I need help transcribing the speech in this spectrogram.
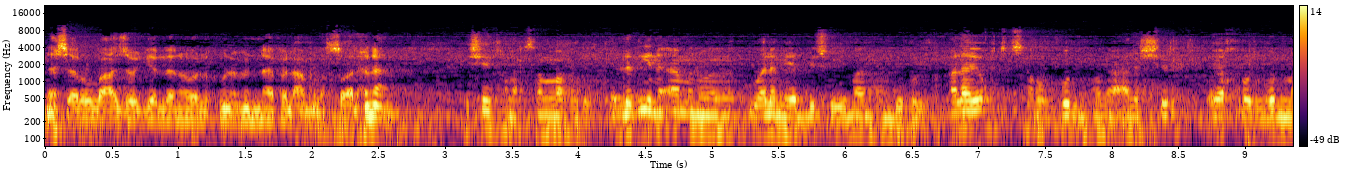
نسأل الله عز وجل لنا ولكم منا في العمل الصالح. نعم. شيخنا أحسن الله إليك. الذين آمنوا ولم يلبسوا إيمانهم بظلم ألا يقتصر الظلم هنا على الشرك ويخرج ظلم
